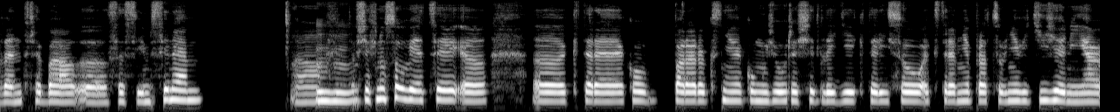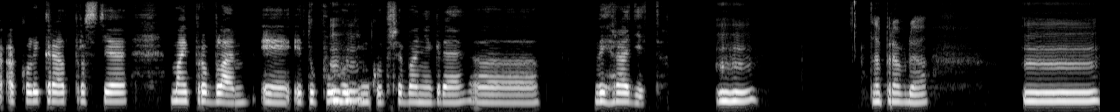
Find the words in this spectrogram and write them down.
ven třeba se svým synem, a mm-hmm. To všechno jsou věci, eh, eh, které jako paradoxně jako můžou řešit lidi, kteří jsou extrémně pracovně vytížený a, a kolikrát prostě mají problém i, i tu půl mm-hmm. hodinku třeba někde uh, vyhradit. Mm-hmm. To je pravda. Mm,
